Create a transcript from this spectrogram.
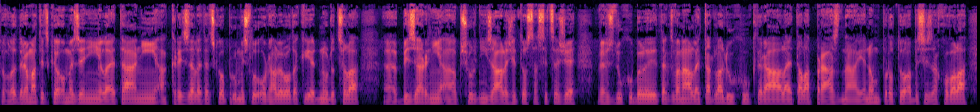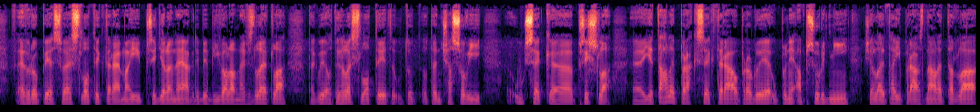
Tohle dramatické omezení létání a krize leteckého průmyslu odhalilo taky jednu docela eh, bizarní a absurdní záležitost a sice, že ve vzduchu byly takzvaná letadla duchů, která létala prázdná jenom proto, aby si zachovala v Evropě své sloty, které mají přidělené a kdyby bývala nevzlétla, tak by o tyhle sloty, o ten časový úsek eh, přišla. Eh, je tahle praxe, která opravdu je úplně absurdní, že létají prázdná letadla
